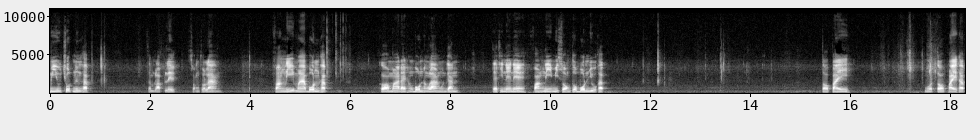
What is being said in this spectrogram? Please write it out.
มีอยู่ชุดหนึ่งครับ สำหรับเลขสองตัวล่าง ฝั่งนี้มาบนครับ ก็มาได้ทั้งบนทั้งล่างเหมือนกัน แต่ที่แน่ๆฝั่งนี้มีสองตัวบนอยู่ครับ ต่อไป งวดต่อไปครับ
